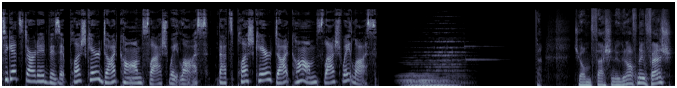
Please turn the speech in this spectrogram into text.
To get started, visit plushcare.com slash weight loss. That's plushcare.com slash weight loss. John Fashanu. Good afternoon, Fash.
